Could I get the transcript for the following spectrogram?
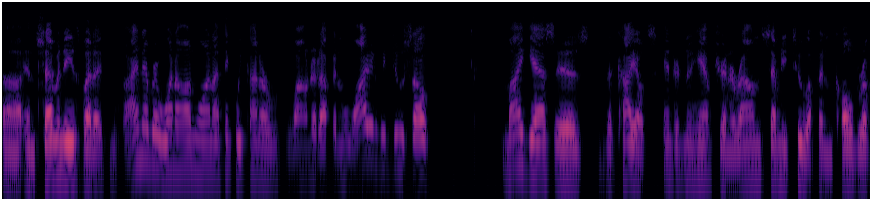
uh, and 70s. But it, I never went on one. I think we kind of wound it up. And why did we do so? My guess is the coyotes entered New Hampshire in around 72 up in Colebrook,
